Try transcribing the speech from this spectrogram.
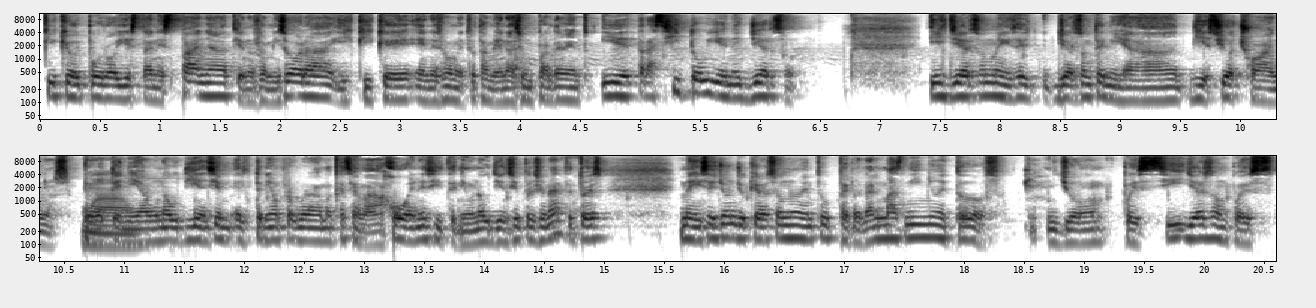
Quique hoy por hoy está en España, tiene su emisora. Y Quique en ese momento también hace un par de eventos. Y detrásito viene Gerson. Y Gerson me dice: Gerson tenía 18 años, pero Wow. tenía una audiencia. Él tenía un programa que se llamaba Jóvenes y tenía una audiencia impresionante. Entonces me dice John, yo quiero hacer un evento, pero era el más niño de todos. Y yo, pues sí, Gerson, pues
